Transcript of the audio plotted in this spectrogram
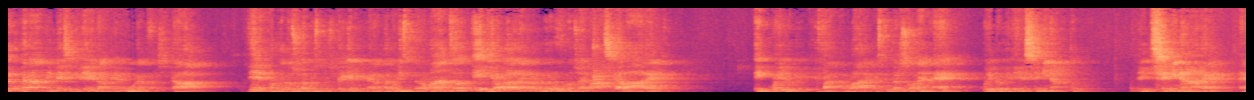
Il recuperante invece che viene dalla pianura, città, viene portato su da questo spirito che è l'antagonista del romanzo e viola la regola numero uno, cioè va a scavare e quello che fa trovare queste persone è quello che viene seminato. E il seminare è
